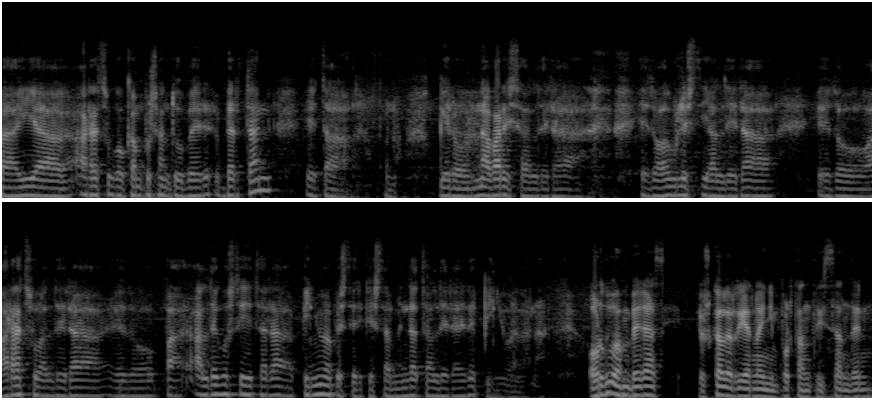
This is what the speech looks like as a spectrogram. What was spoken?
baia arratzuko kanposantu ber, bertan, eta, bueno, gero Navarriz aldera, edo Aulesti aldera, edo arratzu aldera, edo ba, alde guztietara pinua besterik ez da mendat aldera ere pinua dana. Orduan beraz, Euskal Herrian nain importante izan den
